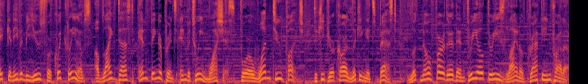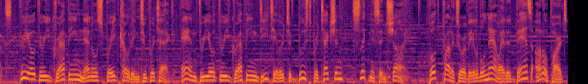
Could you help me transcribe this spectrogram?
It can even be used for quick cleanups of light dust and fingerprints in between washes. For a one two punch to keep your car looking its best, look no further than 303's line of graphene products 303 Graphene Nano Spray Coating to protect, and 303 Graphene Detailer to boost protection, slickness, and shine. Both products are available now at Advance Auto Parts,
